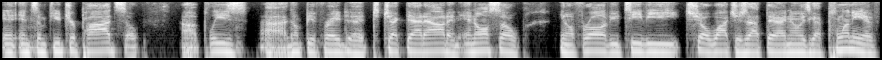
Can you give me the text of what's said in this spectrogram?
in, in some future pods. So uh, please uh, don't be afraid to, to check that out. And and also, you know, for all of you TV show watchers out there, I know he's got plenty of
